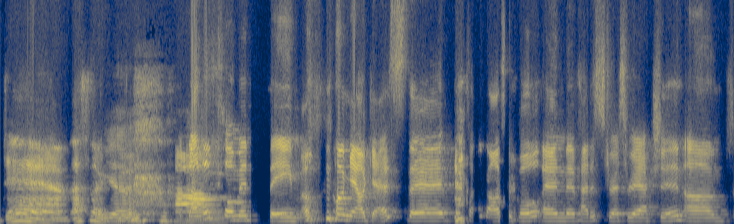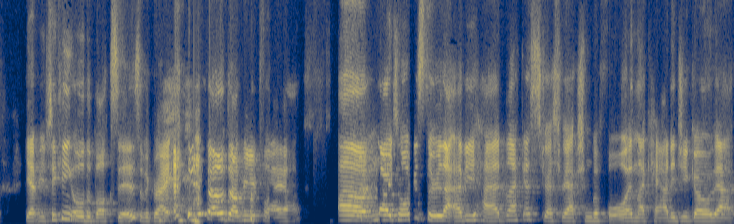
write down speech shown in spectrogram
Damn, that's no yeah. good. Another Um, common theme among our guests. They're playing basketball and they've had a stress reaction. Um, yep, you're ticking all the boxes of a great AFLW player. Um, no, talk us through that. Have you had like a stress reaction before? And like, how did you go about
